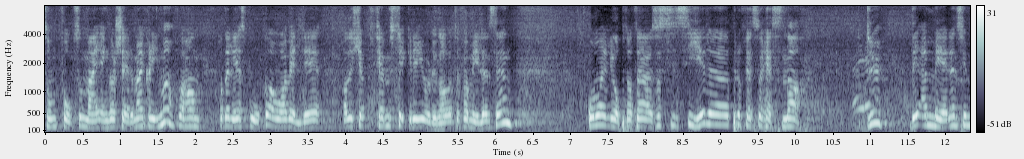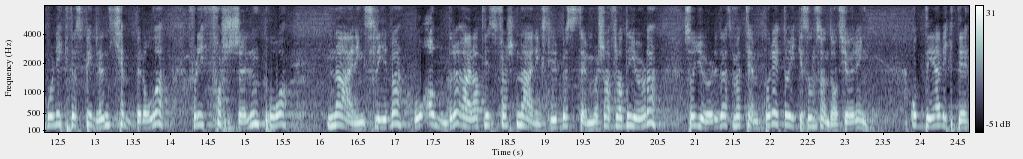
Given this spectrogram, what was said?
som folk som meg engasjerer meg i klima? For han hadde lest boka og veldig, hadde kjøpt fem stykker i julegave til familien sin. Og var veldig opptatt av det. Så sier eh, professor Hessen da Du, det er mer enn symbolikk. Det spiller en kjemperolle. Fordi forskjellen på næringslivet og andre er at hvis først næringslivet bestemmer seg for at de gjør det, så gjør de det som et temporitt og ikke som søndagskjøring. Og det er viktig.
